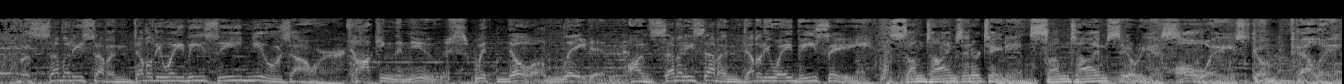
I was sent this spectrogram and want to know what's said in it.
The 77 WABC News Hour. Talking the news with Noam Laden. On 77 WABC. Sometimes entertaining, sometimes serious, always compelling.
